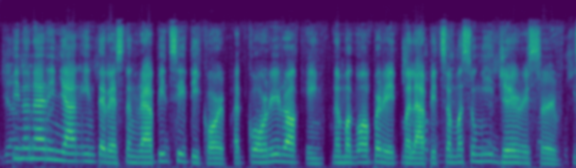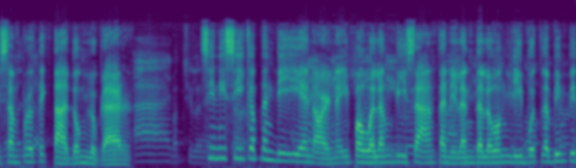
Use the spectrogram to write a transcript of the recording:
Pinuna rin niya ang interes ng Rapid City Corp at Quarry Rock Inc. na mag-operate malapit sa Masungi Geo-Reserve, isang protektadong lugar. Sinisikap ng DENR na ipawalang bisa ang kanilang 2017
